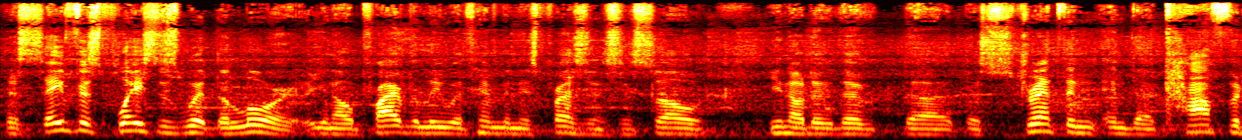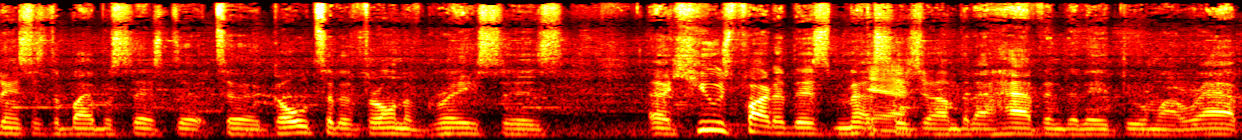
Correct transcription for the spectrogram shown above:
The safest place is with the Lord, you know, privately with Him in His presence. And so, you know, the the the, the strength and, and the confidence, as the Bible says, to, to go to the throne of grace is a huge part of this message Yeah. um, that I have in today through my rap.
